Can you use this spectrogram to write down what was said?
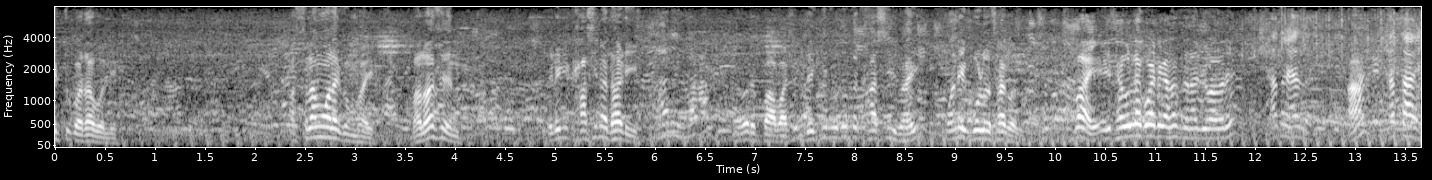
একটু কথা বলি। আসসালামু আলাইকুম ভাই। ভালো আছেন? এটা কি খাসি না ধাড়ি? ওরে বাবা দেখি মতো তো খাসি ভাই অনেক বড় ছাগল। ভাই এই ছাগলটা কয় টাকা আছে নাকি বাজারে? সাতাশ হাজার। হ্যাঁ? সাতাশ।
